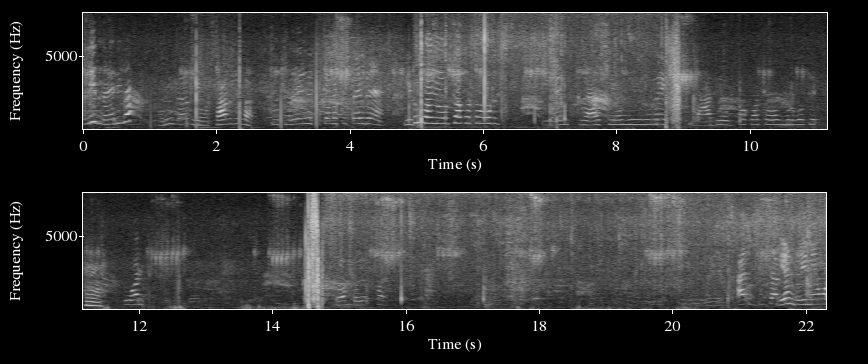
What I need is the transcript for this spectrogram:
ಅಲ್ಲಿಂದ ಏರಿದ ಅಲ್ಲಿಂದ ಸಾವಿರದ ಮತ್ತು ಹಳೆಯ ಕಲಸಿತ್ತಲ್ರಿ ಇದು ಒಂದು ನೂರು ರೂಪಾಯಿ ಕೊಟ್ಟು ನೋಡ್ರಿ ಏನು ಕ್ರಾಶ್ ಏನು ಇಲ್ರಿ ಎರಡು ನೂರು ರೂಪಾಯಿ ಕೊಟ್ಟು ಹೋಗ್ಬಿಡ್ಬೇಕ್ರಿ ಹ್ಞೂ ತಗೋರಿ ಏನ್ರಿ ನೀವು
